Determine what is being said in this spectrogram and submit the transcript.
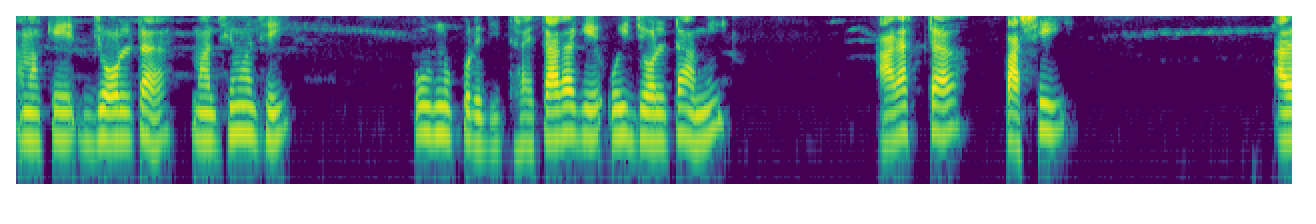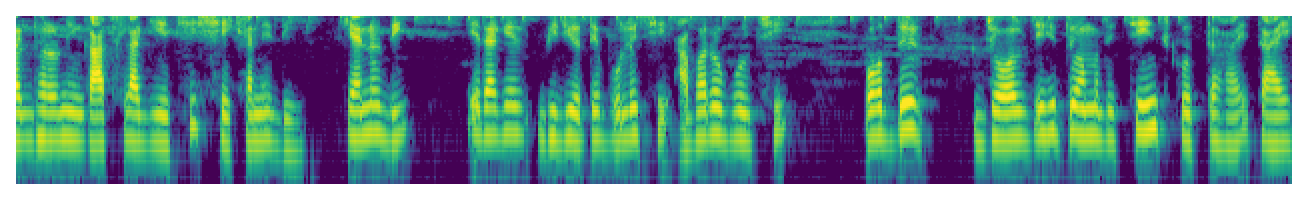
আমাকে জলটা মাঝে মাঝেই পূর্ণ করে দিতে হয়। তার আগে ওই জলটা আমি আর একটা পাশেই আরেক ধরনের গাছ লাগিয়েছি, সেখানে দিই। কেন দিই? এর আগের ভিডিওতে বলেছি, আবারও বলছি, পদ্মের জল যেহেতু আমাদের চেঞ্জ করতে হয়, তাই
